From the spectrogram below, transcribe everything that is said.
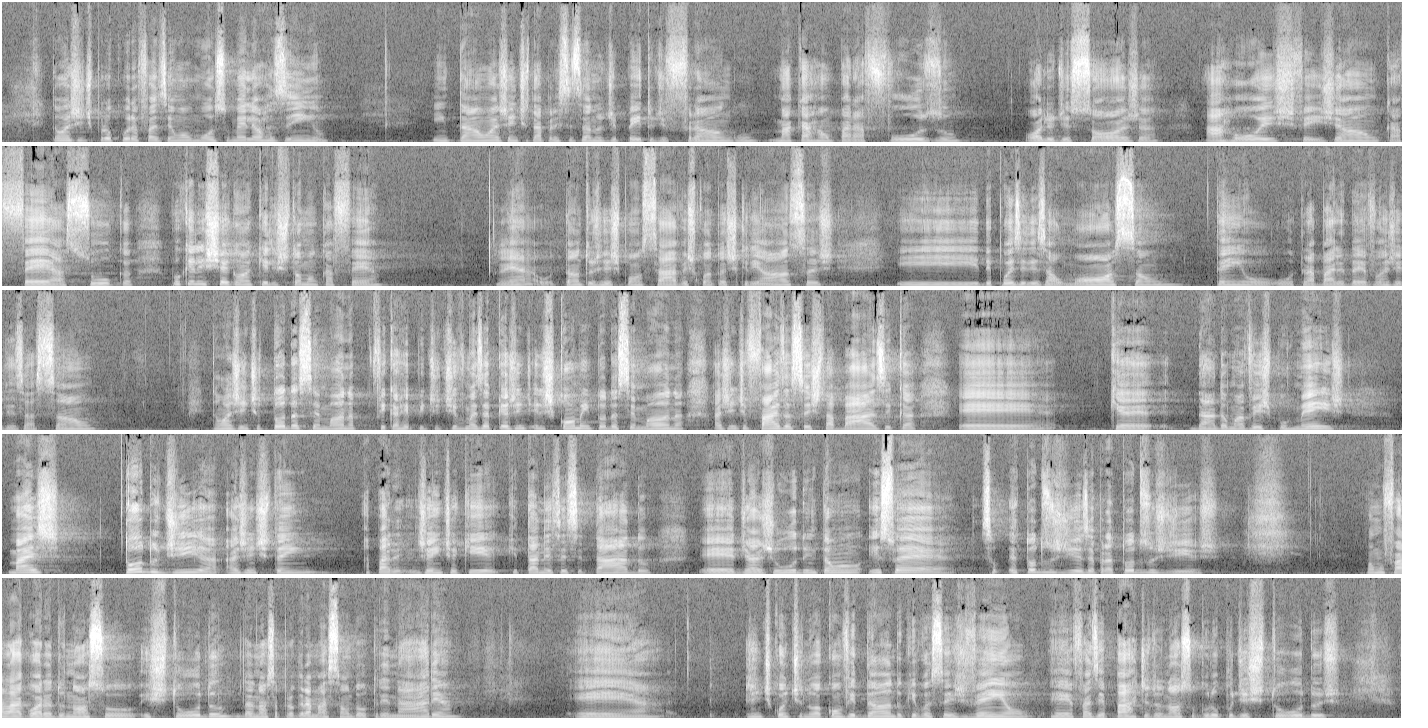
Então a gente procura fazer um almoço melhorzinho, então, a gente está precisando de peito de frango, macarrão parafuso, óleo de soja, arroz, feijão, café, açúcar, porque eles chegam aqui, eles tomam café, né? tanto os responsáveis quanto as crianças, e depois eles almoçam, tem o, o trabalho da evangelização. Então a gente toda semana fica repetitivo, mas é porque a gente, eles comem toda semana, a gente faz a cesta básica, é, que é dada uma vez por mês, mas todo dia a gente tem gente aqui que está necessitado é, de ajuda, então isso é, é todos os dias, é para todos os dias. Vamos falar agora do nosso estudo, da nossa programação doutrinária. É, a gente continua convidando que vocês venham é, fazer parte do nosso grupo de estudos.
